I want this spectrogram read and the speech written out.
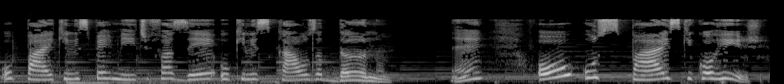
o pai que lhes permite fazer o que lhes causa dano, né? ou os pais que corrigem.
